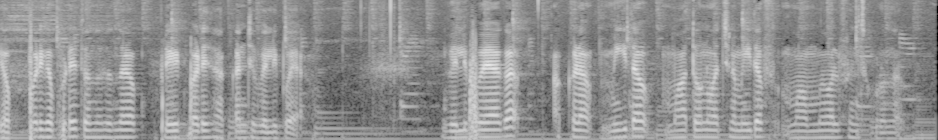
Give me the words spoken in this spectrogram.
ఎప్పటికప్పుడే తొందర తొందరగా ప్లేట్ పడేసి అక్కడి నుంచి వెళ్ళిపోయా. వెళ్ళిపోయాక అక్కడ మిగతా మాతోను వచ్చిన మిగతా మా అమ్మ వాళ్ళ ఫ్రెండ్స్ కూడా ఉన్నారు.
